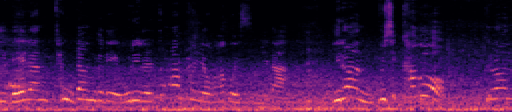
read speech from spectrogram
이 내란 담당들이 우리를 통합하려고 하고 있습니다. 이런 무식하고 그런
